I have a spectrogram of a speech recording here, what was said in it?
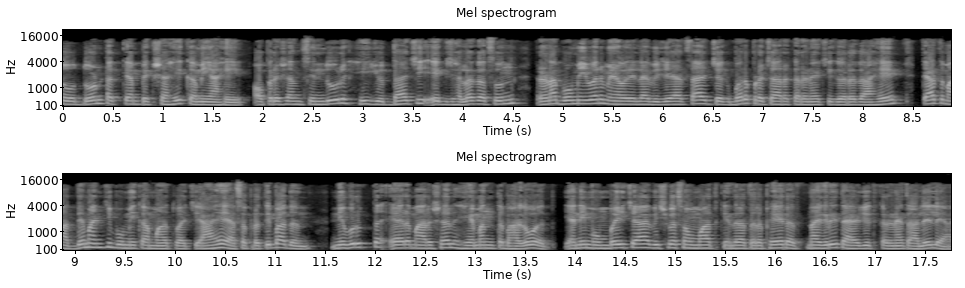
तो दोन टक्क्यांपेक्षाही कमी आहे. ऑपरेशन सिंदूर ही युद्धाची एक झलक असून रणभूमीवर मिळवलेल्या विजयाचा जगभर प्रचार करण्याची गरज आहे. त्यात माध्यमांची भूमिका महत्वाची आहे असं प्रतिपादन निवृत्त एअर मार्शल हेमंत भागवत यांनी मुंबईच्या विश्वसंवाद केंद्रातर्फे रत्नागिरीत आयोजित करण्यात आलेल्या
